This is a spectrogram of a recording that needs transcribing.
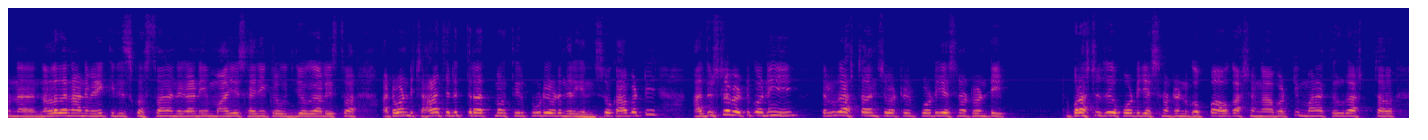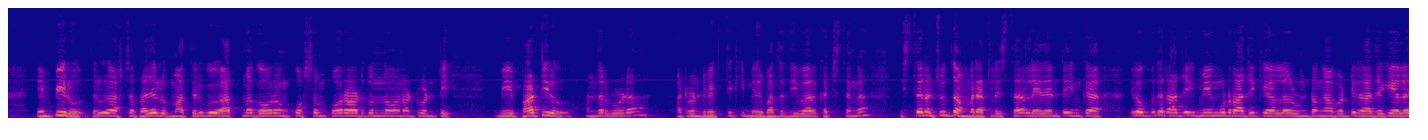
మన నల్లధనాన్ని వెనక్కి తీసుకొస్తానని కానీ మాజీ సైనికులు ఉద్యోగాలు ఇస్తా అటువంటి చాలా చరిత్రాత్మక తీర్పు కూడా ఇవ్వడం జరిగింది. సో కాబట్టి ఆ దృష్టిలో పెట్టుకొని తెలుగు రాష్ట్రాల నుంచి పోటీ చేసినటువంటి ఉపరాష్ట్రపతిగా పోటీ చేస్తున్నటువంటి గొప్ప అవకాశం కాబట్టి మన తెలుగు రాష్ట్ర ఎంపీలు తెలుగు రాష్ట్ర ప్రజలు మా తెలుగు ఆత్మగౌరవం కోసం పోరాడుతున్నాం అన్నటువంటి మీ పార్టీలు అందరూ కూడా అటువంటి వ్యక్తికి మీరు మద్దతు ఇవ్వాలి ఖచ్చితంగా. ఇస్తారని చూద్దాం మరి అట్లా ఇస్తారా లేదంటే ఇంకా ఇవ్వకపోతే రాజకీయ మేము కూడా రాజకీయాల్లో ఉంటాం కాబట్టి రాజకీయాలు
